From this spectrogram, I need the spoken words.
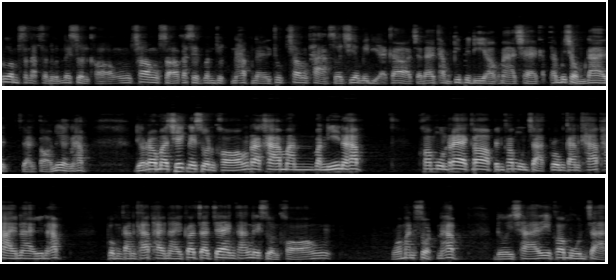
ร่วมสนับสนุนในส่วนของช่องสอเกษตรวันหยุดนะครับ ในทุกช่องทางโซเชียลมีเดียก็จะได้ทำคลิปดีๆออกมาแชร์กับท่านผู้ชมได้อย่างต่อเนื่องนะครับ เดี๋ยวเรามาเช็คในส่วนของราคามันวันนี้นะครับ ข้อมูลแรกก็เป็นข้อมูลจากกรมการค้าภายในนะครับ กรมการค้าภายในก็จะแจ้งทั้งในส่วนของหัวมันสดนะครับ โดยใช้ข้อมูลจาก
